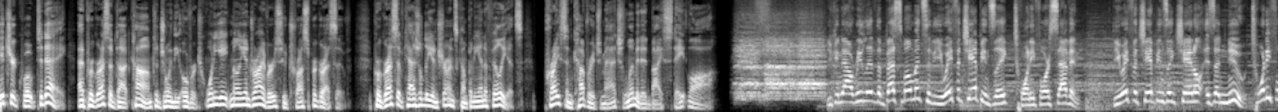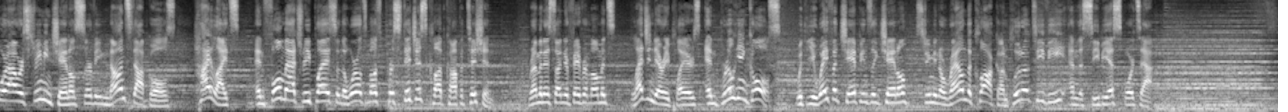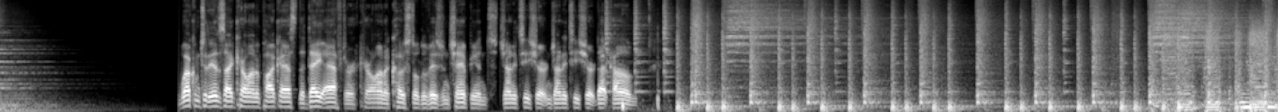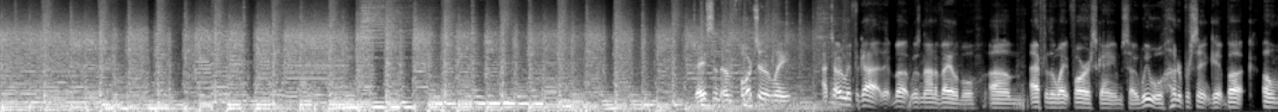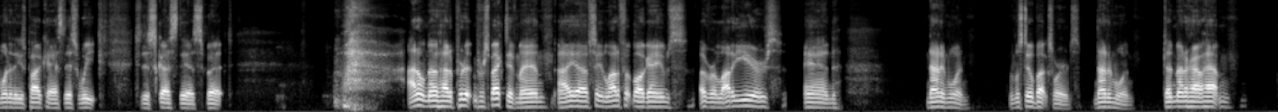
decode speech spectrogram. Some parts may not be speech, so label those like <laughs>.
Get your quote today at progressive.com to join the over 28 million drivers who trust Progressive. Progressive Casualty Insurance Company and Affiliates. Price and coverage match limited by state law. You can now relive the best moments of the UEFA Champions League 24 7. The UEFA Champions League channel is a new 24 hour streaming channel serving non stop goals, highlights, and full match replays from the world's most prestigious club competition. Reminisce on your favorite moments, legendary players, and brilliant goals with the UEFA Champions League channel streaming around the clock on Pluto TV and the CBS Sports app. Welcome to the Inside Carolina podcast, the day after Carolina Coastal Division champions, Johnny T-shirt and JohnnyT-shirt.com. Jason, unfortunately, I totally forgot that Buck was not available um, after the Wake Forest game. So we will 100% get Buck on one of these podcasts this week to discuss this. But <sighs> I don't know how to put it in perspective, man. I, uh, I've seen a lot of football games over a lot of years, and nine and one. I'm steal Buck's words. Nine and one. Doesn't matter how it happened.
